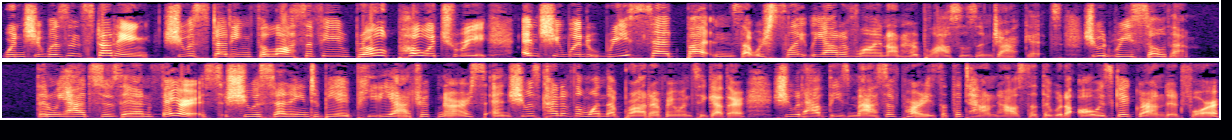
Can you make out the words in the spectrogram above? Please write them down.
When she wasn't studying, she was studying philosophy, wrote poetry, and she would reset buttons that were slightly out of line on her blouses and jackets. She would resew them. Then we had Suzanne Farris. She was studying to be a pediatric nurse, and she was kind of the one that brought everyone together. She would have these massive parties at the townhouse that they would always get grounded for,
